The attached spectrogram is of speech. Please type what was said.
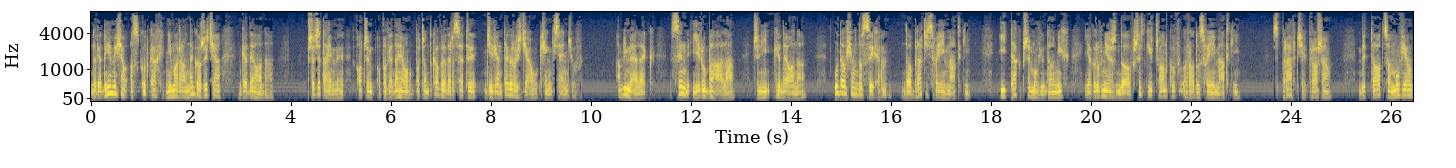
dowiadujemy się o skutkach niemoralnego życia Gedeona. Przeczytajmy, o czym opowiadają początkowe wersety dziewiątego rozdziału Księgi Sędziów. Abimelek, syn Jerubaala, czyli Gedeona, udał się do Sychem, do braci swojej matki i tak przemówił do nich, jak również do wszystkich członków rodu swojej matki. Sprawdźcie, proszę, by to, co mówię,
